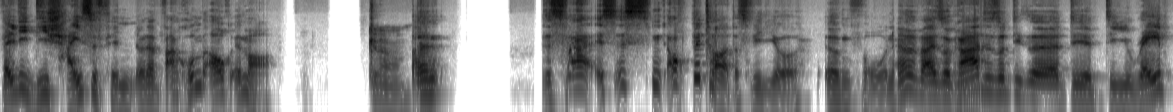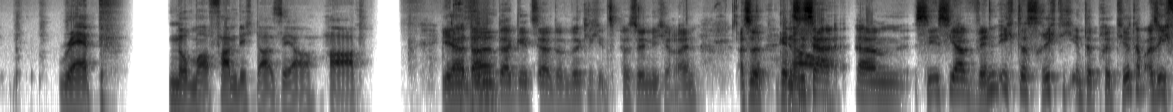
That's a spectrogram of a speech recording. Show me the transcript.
weil die die scheiße finden oder warum auch immer. Genau. Und es war, es ist auch bitter, das Video irgendwo, ne? Weil so gerade so diese, die, die Rape-Rap-Nummer fand ich da sehr hart. Ja, Also- da, da geht es ja dann wirklich ins Persönliche rein. Also, Genau. es ist ja, ähm, sie ist ja, wenn ich das richtig interpretiert habe, also ich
